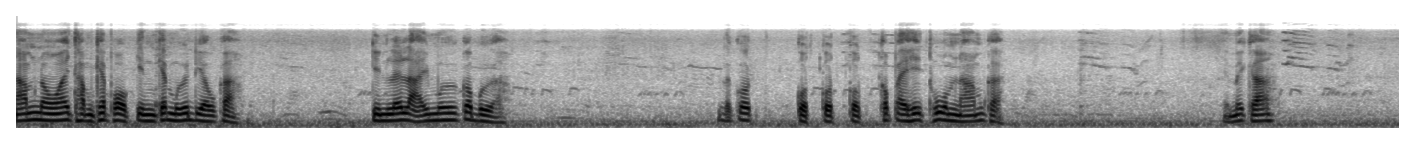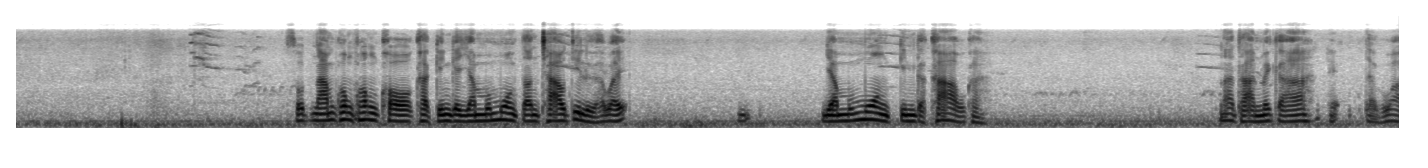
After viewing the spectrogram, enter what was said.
น้ำน้อยทำแค่พอกินแค่มื้อเดียวค่ะ กินหลาย ๆ มื้อก็เบื่อ แล้วก็กดกดกดเข้าไปให้ท่วมน้ำค่ะ เห็นไหมคะสดน้ำคล่องๆคอค่ะ กินกับยำมะม่วงตอนเช้าที่เหลือไว้ ยำมะม่วงกินกับข้าวค่ะ น่าทานไหมคะเนี่ยแต่ว่า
